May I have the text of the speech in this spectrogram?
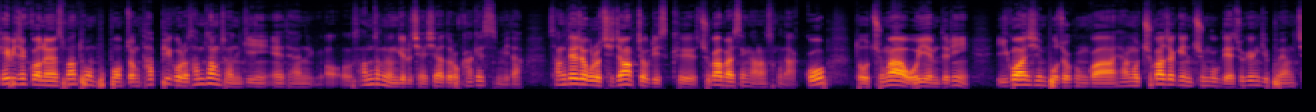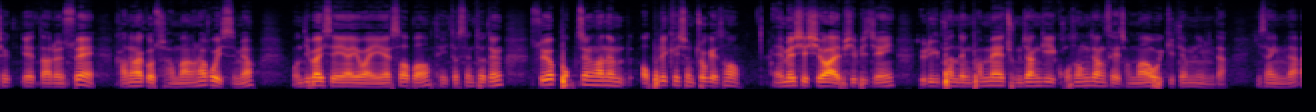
KB증권은 스마트폰 부품업종 탑픽으로 삼성전기에 대한 어, 삼성전기를 제시하도록 하겠습니다. 상대적으로 지정학적 리스크 추가 발생 가능성 낮고 또 중화 OEM들이 이관심 보조금과 향후 추가적인 중국 내수 경기 부양책에 따른 수혜 가능할 것으로 전망을 하고 있으며 온디바이스 AI와 AI 서버, 데이터 센터 등 수요 폭증하는 어플리케이션 쪽에서 MLCC와 FCBJ, 유리기판 등 판매 중장기 고성장세 전망하고 있기 때문입니다. 이상입니다.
